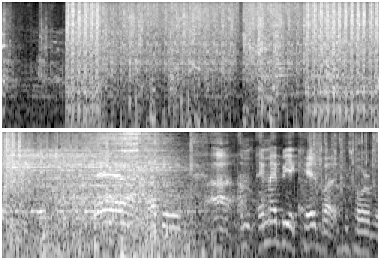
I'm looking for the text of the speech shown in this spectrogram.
it. Damn, dude. Uh, it might be a kid, but he's horrible.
